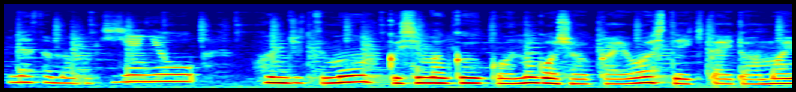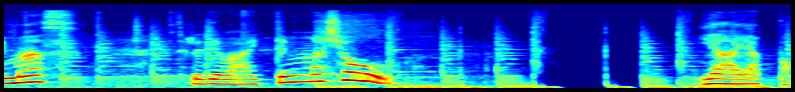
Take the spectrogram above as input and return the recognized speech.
皆様ごきげんよう。本日も福島空港のご紹介をしていきたいと思います。それでは行ってみましょう。いややっぱ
